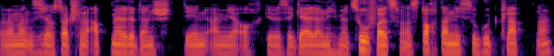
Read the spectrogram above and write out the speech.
wenn man sich aus Deutschland abmeldet, dann stehen einem ja auch gewisse Gelder nicht mehr zu, falls es doch dann nicht so gut klappt. Ne?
